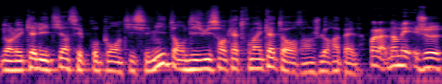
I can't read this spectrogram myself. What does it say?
dans lequel il tient ses propos antisémites en 1894, hein, je le rappelle. Voilà, non mais je,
